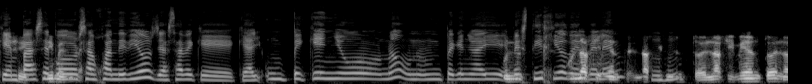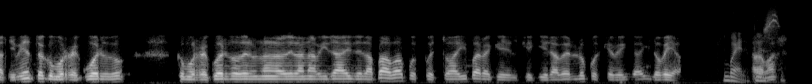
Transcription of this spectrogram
quien pase por San Juan de Dios ya sabe que, que hay un pequeño, ¿no? Un, pequeño ahí vestigio de Belén. El nacimiento, el nacimiento, el nacimiento como recuerdo, como recuerdo de, una, de la Navidad y de la pava, pues puesto ahí para que el que quiera verlo, pues que venga y lo vea. Bueno, pues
